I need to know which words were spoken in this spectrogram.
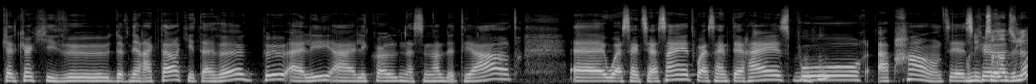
quelqu'un qui veut devenir acteur, qui est aveugle, peut aller à l'École nationale de théâtre euh, ou à Saint-Hyacinthe ou à Sainte-Thérèse pour mm-hmm. apprendre? Est-ce on est rendu là?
